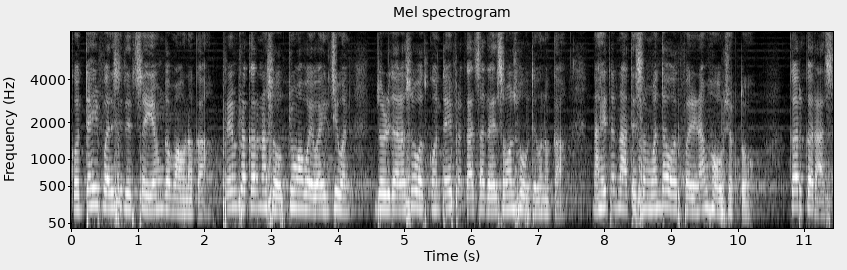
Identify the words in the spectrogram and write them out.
कोणत्याही परिस्थितीत संयम गमावू नका. प्रेम प्रकरण असो किंवा वैवाहिक जीवन जोडीदारासोबत कोणत्याही प्रकारचा गैरसमज होऊ देऊ नका. नाहीतर नातेसंबंधावर परिणाम होऊ शकतो. कर्करास.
